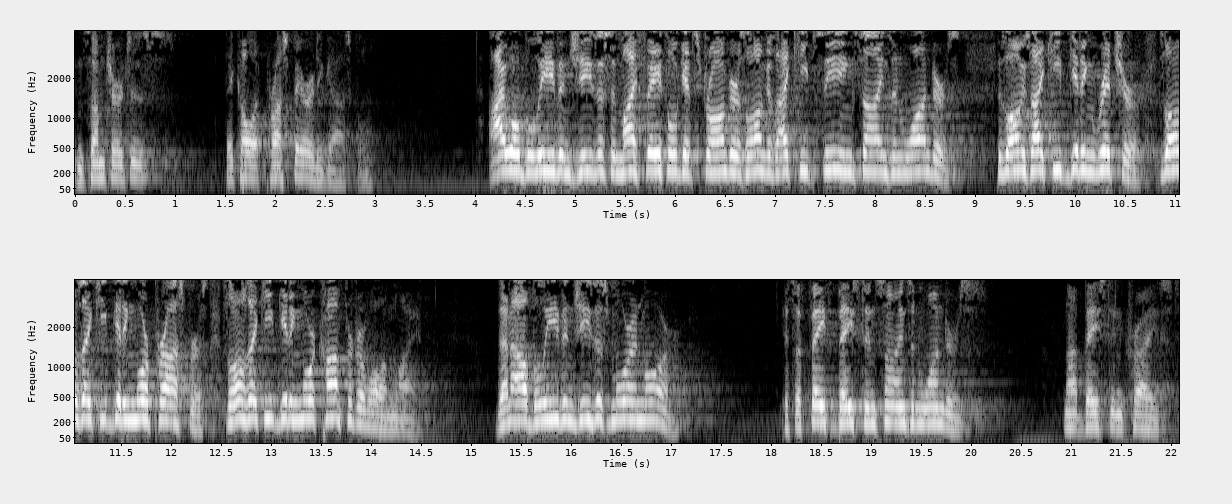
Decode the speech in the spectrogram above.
In some churches, they call it prosperity gospel. I will believe in Jesus and my faith will get stronger as long as I keep seeing signs and wonders. As long as I keep getting richer. As long as I keep getting more prosperous. As long as I keep getting more comfortable in life. Then I'll believe in Jesus more and more. It's a faith based in signs and wonders not based in Christ.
